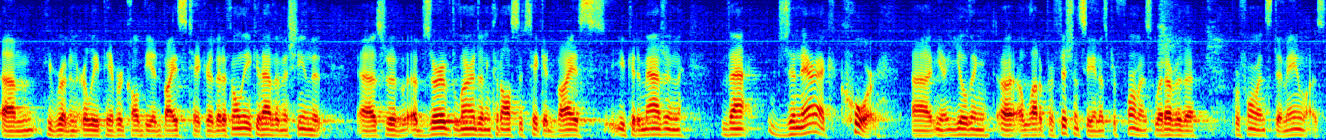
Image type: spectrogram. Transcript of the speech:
Um, he wrote an early paper called The Advice Taker, that if only you could have a machine that uh, sort of observed, learned, and could also take advice, you could imagine that generic core uh, you know, yielding a, a, lot of proficiency in its performance, whatever the performance domain was.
